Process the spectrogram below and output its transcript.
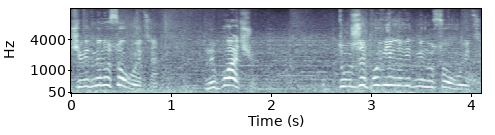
Чи відмінусовується? Не бачу. Дуже повільно відмінусовується.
